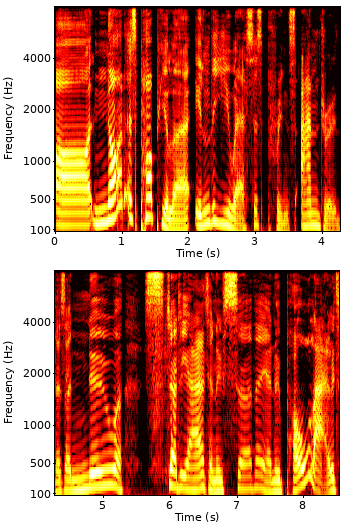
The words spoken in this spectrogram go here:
are not as popular in the US as Prince Andrew. There's a new study out, a new survey, a new poll out,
